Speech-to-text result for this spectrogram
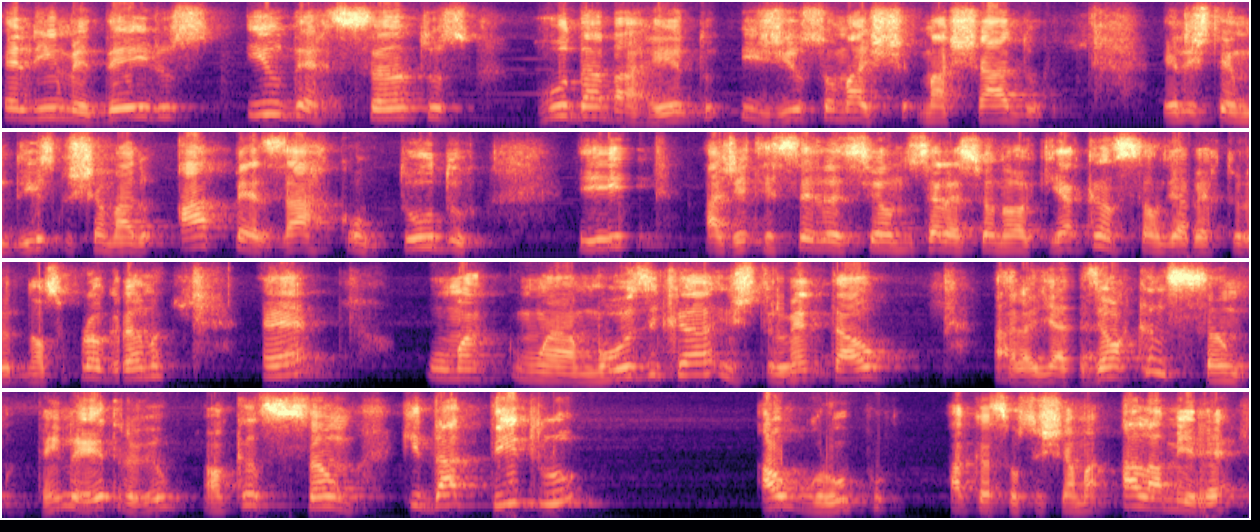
Elinho Medeiros, Hilder Santos, Ruda Barreto e Gilson Machado. Eles têm um disco chamado Apesar Contudo, e a gente selecionou aqui a canção de abertura do nosso programa. É uma, uma música instrumental, aliás, é uma canção, tem letra, viu? É uma canção que dá título ao grupo. A canção se chama Alamiré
